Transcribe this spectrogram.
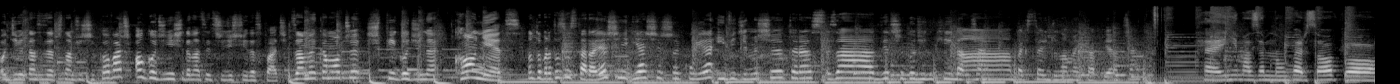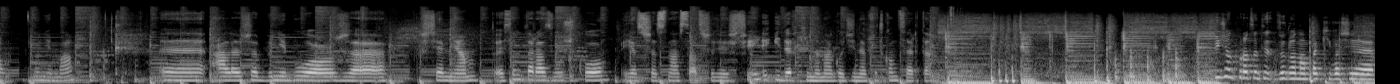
o 19 zaczynam się szykować, o godzinie 17.30 idę spać. Zamykam oczy, śpię godzinę, koniec. No dobra, to co stara, ja się, ja się szykuję i widzimy się teraz za 2-3 godzinki na backstage'u, na make-upie. Hej, nie ma ze mną Verso, bo no nie ma. E, ale żeby nie było, że ściemniam, to jestem teraz w łóżku, jest 16.30 i idę w kino na godzinę przed koncertem. 50% wyglądam taki właśnie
